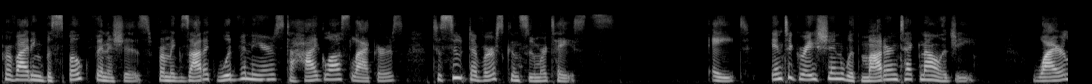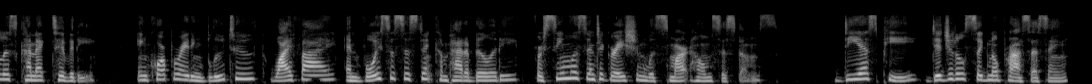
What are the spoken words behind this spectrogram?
providing bespoke finishes from exotic wood veneers to high gloss lacquers to suit diverse consumer tastes. 8. Integration with modern technology, wireless connectivity, incorporating Bluetooth, Wi Fi, and voice assistant compatibility for seamless integration with smart home systems. DSP, digital signal processing,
